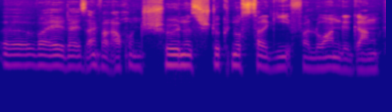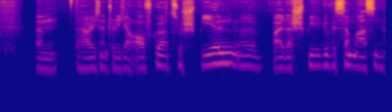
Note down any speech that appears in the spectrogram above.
äh, weil da ist einfach auch ein schönes Stück Nostalgie verloren gegangen. Ähm, da habe ich natürlich auch aufgehört zu spielen, äh, weil das Spiel gewissermaßen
